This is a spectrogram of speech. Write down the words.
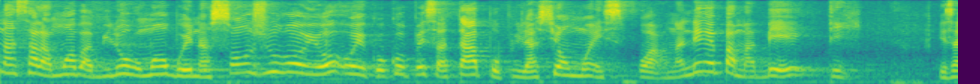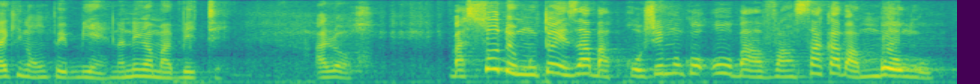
nasala mwa babiloko mwa boye na 100 jours oyo oyo ekoki opesa ta population mwa espoir. Na ndenge mpa mabe te ezalaki mpe bien na ndenge mabe te alors basaut de mouton eza baprojet moko oyo baavansaka bambongo Ap- ap-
